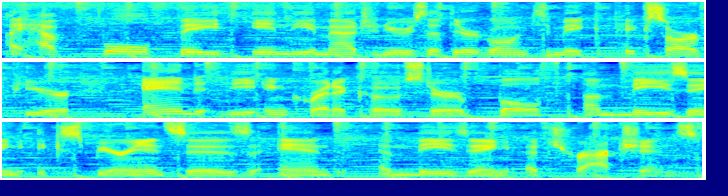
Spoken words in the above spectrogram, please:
I have full faith in the Imagineers that they're going to make Pixar Pier and the Incredicoaster both amazing experiences and amazing attractions.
